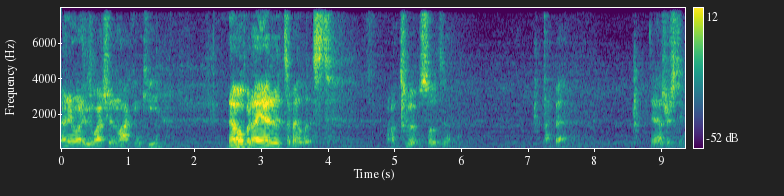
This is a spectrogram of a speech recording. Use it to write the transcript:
Anyone to be watching Locke and Key? No, but I added it to my list. On two episodes in. Not bad. Yeah, Interesting.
